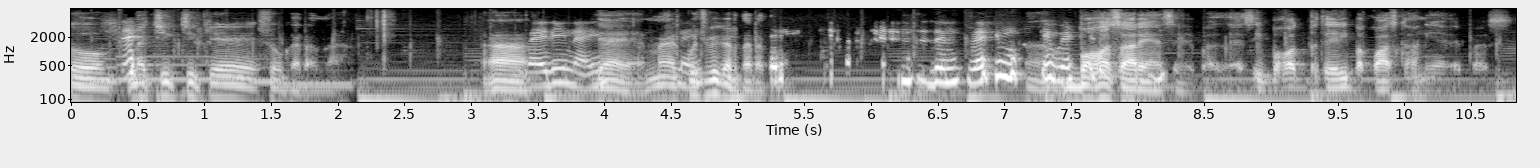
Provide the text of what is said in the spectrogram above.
तो मैं चीख चीख के शो कर रहा था। हाँ, वेरी नाइस या, या, मैं कुछ भी करता रहता। इंसिडेंट्स वेरी हूँ बहुत सारे हैं ऐसे पास ऐसी बहुत बतेरी बकवास कहानी है मेरे पास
